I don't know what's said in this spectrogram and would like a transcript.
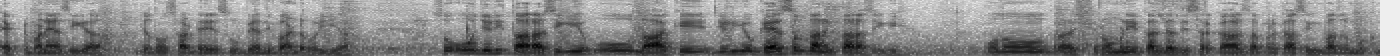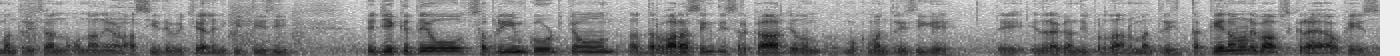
ਐਕਟ ਬਣਿਆ ਸੀਗਾ, ਜਦੋਂ ਸਾਡੇ ਸੂਬਿਆਂ ਦੀ ਵੰਡ ਹੋਈ ਆ, ਸੋ ਉਹ ਜਿਹੜੀ ਧਾਰਾ ਸੀਗੀ, ਉਹ ਲਾ ਕੇ ਜਿਹੜੀ ਉਹ ਗੈਰ ਸੰਵਿਧਾਨਕ ਧਾਰਾ ਸੀਗੀ ਉਦੋਂ ਸ਼੍ਰੋਮਣੀ ਅਕਾਲੀ ਦਲ ਦੀ ਸਰਕਾਰ ਸਰ ਪ੍ਰਕਾਸ਼ ਸਿੰਘ ਬਾਦਲ ਮੁੱਖ ਮੰਤਰੀ ਸਨ ਉਹਨਾਂ ਨੇ 79 ਦੇ ਵਿੱਚ ਚੈਲੰਜ ਕੀਤੀ ਸੀ। ਤੇ ਜੇ ਕਿਤੇ ਉਹ ਸੁਪਰੀਮ ਕੋਰਟ ਚੋਂ ਦਰਬਾਰਾ ਸਿੰਘ ਦੀ ਸਰਕਾਰ ਜਦੋਂ ਮੁੱਖ ਮੰਤਰੀ ਸੀਗੇ ਤੇ ਇੰਦਰਾ ਗਾਂਧੀ ਪ੍ਰਧਾਨ ਮੰਤਰੀ ਸੀ ਧੱਕੇ ਨਾਲ ਉਹਨਾਂ ਨੇ ਵਾਪਸ ਕਰਾਇਆ ਉਹ ਕੇਸ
